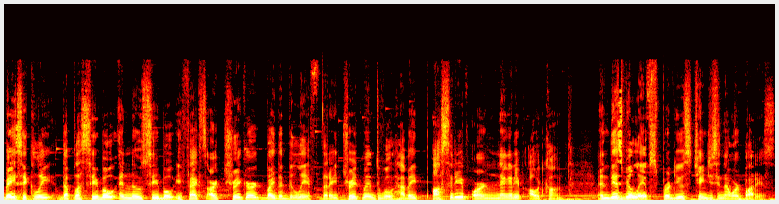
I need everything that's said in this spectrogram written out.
Basically, the placebo and nocebo effects are triggered by the belief that a treatment will have a positive or negative outcome, and these beliefs produce changes in our bodies.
